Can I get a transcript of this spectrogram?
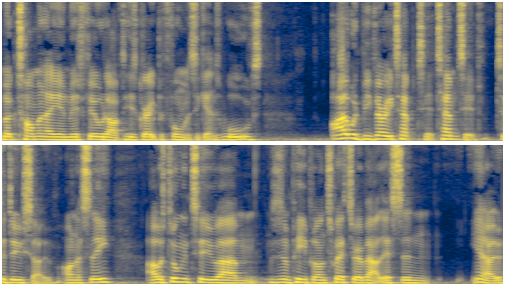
McTominay in midfield after his great performance against Wolves. I would be very tempted tempted to do so. Honestly, I was talking to um, some people on Twitter about this, and you know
